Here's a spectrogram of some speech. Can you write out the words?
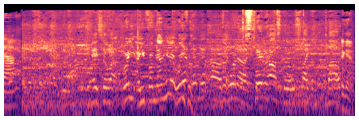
Yeah. Hey, so uh, where are you, are you from down here? Where are you from? Uh, we're in a charity hospital, which is like about Again.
